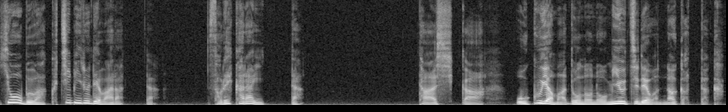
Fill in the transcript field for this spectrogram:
兵部は唇で笑った。それから言った。確か奥山殿の身内ではなかったか。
